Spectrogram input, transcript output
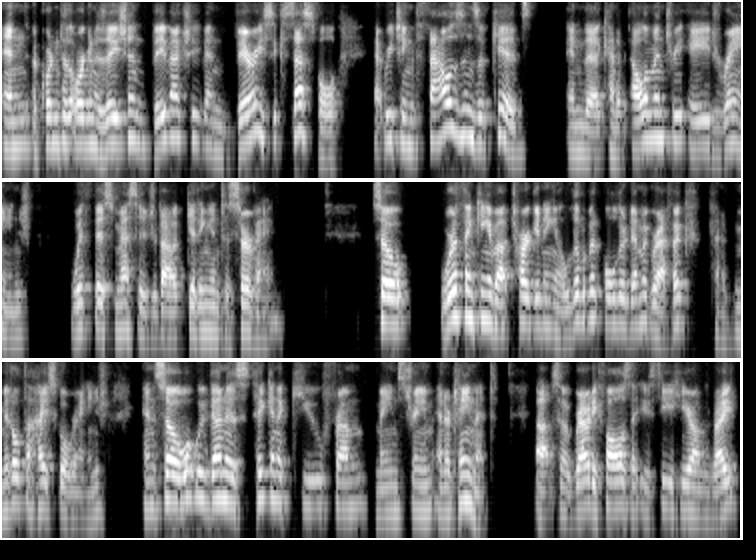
And according to the organization, they've actually been very successful at reaching thousands of kids in the kind of elementary age range with this message about getting into surveying. So we're thinking about targeting a little bit older demographic, kind of middle to high school range. And so what we've done is taken a cue from mainstream entertainment. Uh, so Gravity Falls that you see here on the right,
